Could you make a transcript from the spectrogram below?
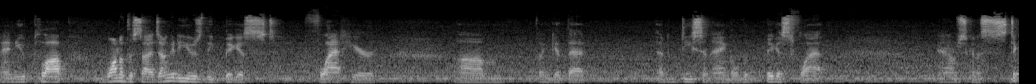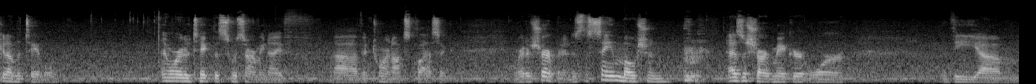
and you plop one of the sides. I'm going to use the biggest flat here. Um, if I can get that at a decent angle, the biggest flat. And I'm just going to stick it on the table. And we're going to take the Swiss Army knife, uh, Victorinox Classic, and we're going to sharpen it. It's the same motion as a Sharpmaker or the um,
